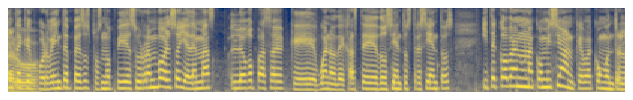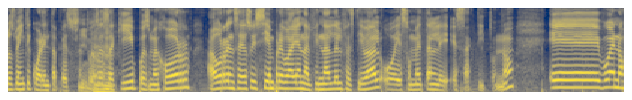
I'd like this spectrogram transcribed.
gente que Claro. por 20 pesos pues no pide su reembolso y además luego pasa que, bueno, dejaste 200, 300 y te cobran una comisión que va como entre los 20 y 40 pesos. Entonces aquí pues mejor ahórrense eso y siempre vayan al final del festival o eso, métanle exactito, ¿no? Eh, bueno,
